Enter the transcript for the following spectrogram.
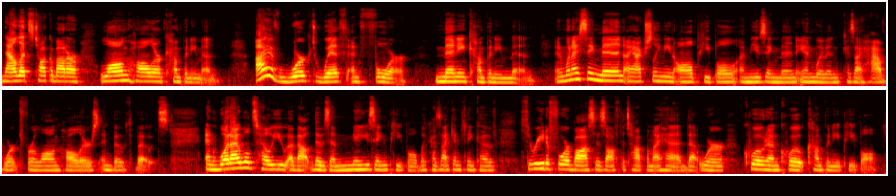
Now let's talk about our long hauler company men. I have worked with and for many company men. And when I say men, I actually mean all people. I'm using men and women because I have worked for long haulers in both boats. And what I will tell you about those amazing people, because I can think of three to four bosses off the top of my head that were quote unquote company people,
